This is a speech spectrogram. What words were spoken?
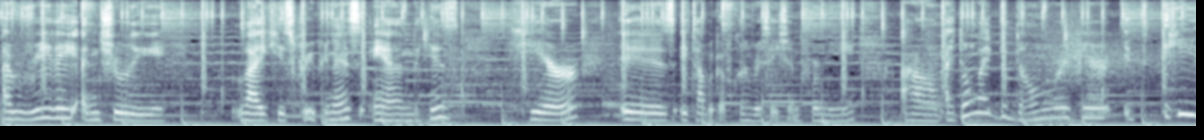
I really and truly like his creepiness and his hair is a topic of conversation for me. Um, I don't like the downward hair. It, he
